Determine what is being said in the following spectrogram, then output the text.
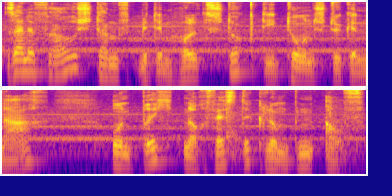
Seine Frau stampft mit dem Holzstock die Tonstücke nach und bricht noch feste Klumpen auf.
